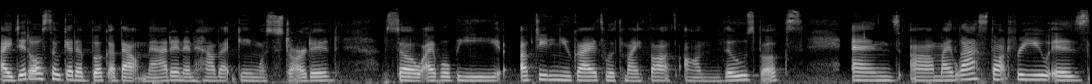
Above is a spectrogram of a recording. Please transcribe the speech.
I did also get a book about Madden and how that game was started. So I will be updating you guys with my thoughts on those books. And uh, my last thought for you is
